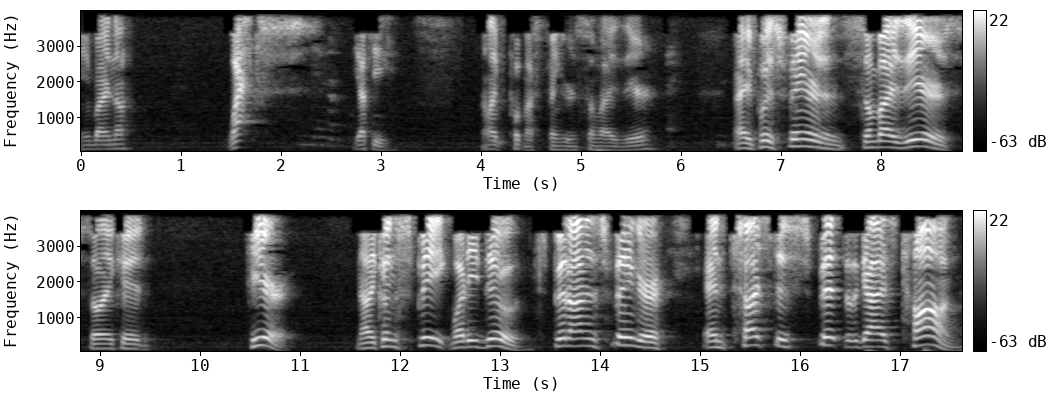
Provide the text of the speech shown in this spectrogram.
Anybody know? Wax. Yucky. I like to put my finger in somebody's ear. He put his fingers in somebody's ears so they could hear. Now he couldn't speak. What did he do? Spit on his finger and touched his spit to the guy's tongue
